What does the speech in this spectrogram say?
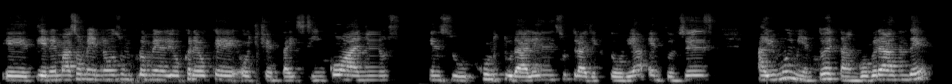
Eh, tiene más o menos un promedio, creo que 85 años en su cultural, en su trayectoria. Entonces, hay un movimiento de tango grande.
